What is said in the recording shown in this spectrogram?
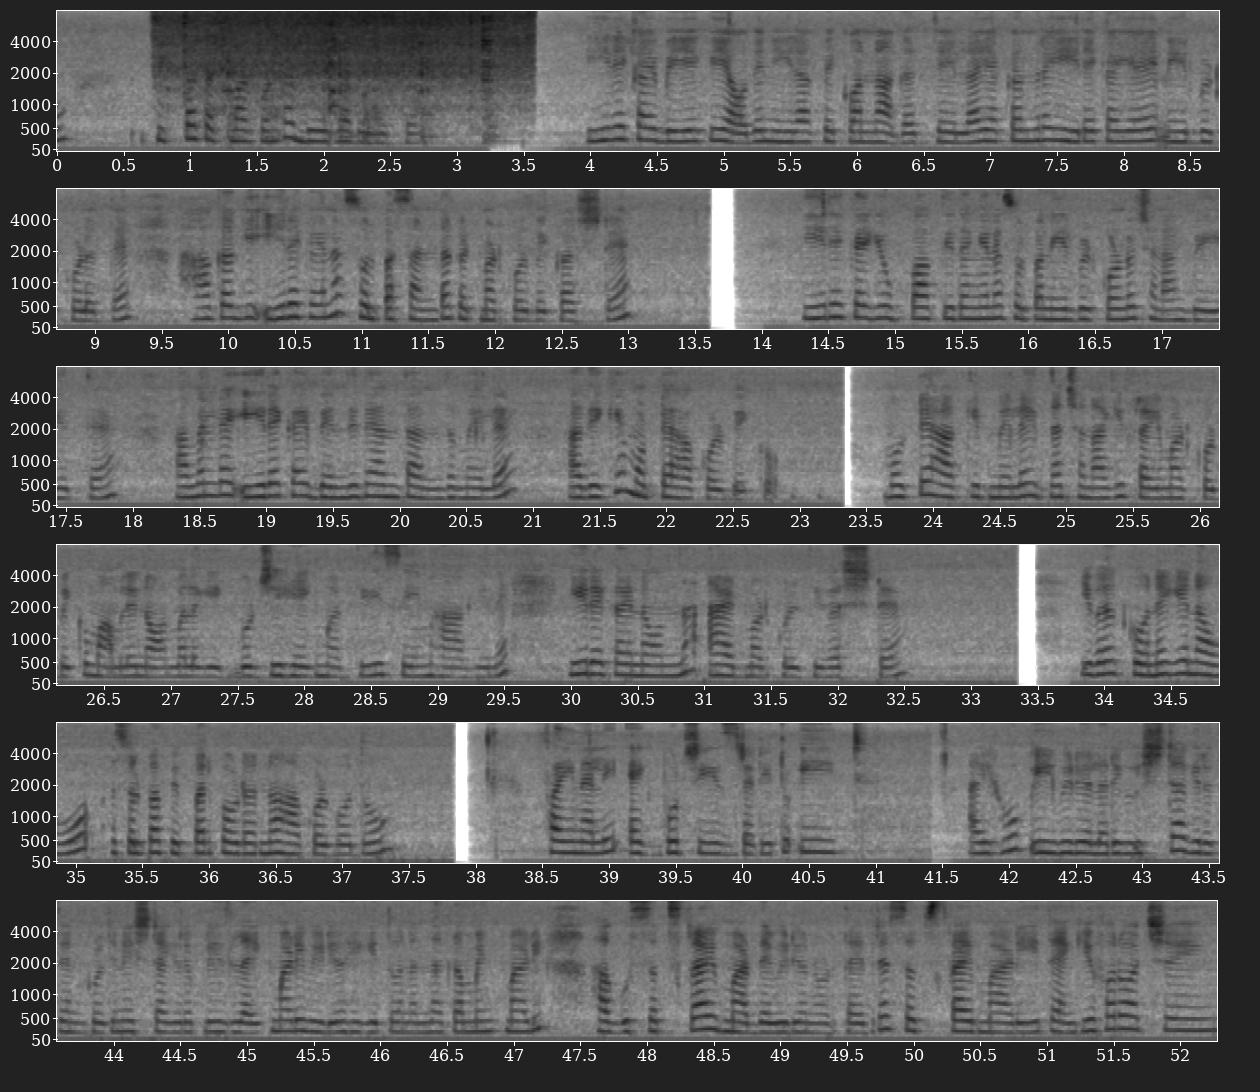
ಚಿಕ್ಕದಾಗಿ ಕಟ್ ಮಾಡಿಕೊಂಡ್ರೆ ಬೇಗ ಬೇಯುತ್ತೆ. ಹೀರೆಕಾಯಿ ಬೇಯೋಕ್ಕೆ ಯಾವುದೇ ನೀರು ಹಾಕಬೇಕು ಅನ್ನೋ ಅಗತ್ಯ ಇಲ್ಲ. ಯಾಕಂದರೆ ಹೀರೆಕಾಯೇ ನೀರು ಬಿಟ್ಕೊಳ್ಳುತ್ತೆ ಹಾಗಾಗಿ ಹೀರೆಕಾಯಿನ ಸ್ವಲ್ಪ ಸಣ್ಣದಾಗಿ ಕಟ್ ಮಾಡ್ಕೊಳ್ಬೇಕು ಅಷ್ಟೇ. ಹೀರೆಕಾಯಿಗೆ ಉಪ್ಪು ಹಾಕ್ತಿದ್ದಂಗೆ ಸ್ವಲ್ಪ ನೀರು ಬಿಟ್ಕೊಂಡು ಚೆನ್ನಾಗಿ ಬೇಯುತ್ತೆ. ಆಮೇಲೆ ಹೀರೆಕಾಯಿ ಬೆಂದಿದೆ ಅಂತ ಅಂದಮೇಲೆ ಅದಕ್ಕೆ ಮೊಟ್ಟೆ ಹಾಕ್ಕೊಳ್ಬೇಕು ಮೊಟ್ಟೆ ಹಾಕಿದ ಮೇಲೆ ಇದನ್ನ ಚೆನ್ನಾಗಿ ಫ್ರೈ ಮಾಡ್ಕೊಳ್ಬೇಕು. ಮಾಮೂಲಿ ನಾರ್ಮಲಾಗಿ ಎಗ್ ಬುರ್ಜಿ ಹೇಗೆ ಮಾಡ್ತೀವಿ ಸೇಮ್ ಹಾಗೆಯೇ ಹೀರೆಕಾಯಿನ ಒಂದನ್ನ ಆ್ಯಡ್ ಮಾಡ್ಕೊಳ್ತೀವಿ ಅಷ್ಟೇ. ಇವಾಗ ಕೊನೆಗೆ ನಾವು ಸ್ವಲ್ಪ ಪೆಪ್ಪರ್ ಪೌಡರ್ನೂ ಹಾಕ್ಕೊಳ್ಬೋದು finally egg bhurji is ready to eat I hope ಈ ವಿಡಿಯೋ ಎಲ್ಲರಿಗೂ ಇಷ್ಟ ಆಗಿರುತ್ತೆ ಅಂದ್ಕೊಳ್ತೀನಿ ಇಷ್ಟ ಆಗಿದ್ರೆ ಪ್ಲೀಸ್ ಲೈಕ್ ಮಾಡಿ. ವಿಡಿಯೋ ಹೇಗಿತ್ತು ನನ್ನ ಕಮೆಂಟ್ ಮಾಡಿ. ಹಾಗೂ ಸಬ್ಸ್ಕ್ರೈಬ್ ಮಾಡಿದೆ ವಿಡಿಯೋ ನೋಡ್ತಾ ಇದ್ದರೆ ಸಬ್ಸ್ಕ್ರೈಬ್ ಮಾಡಿ. Thank you for watching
